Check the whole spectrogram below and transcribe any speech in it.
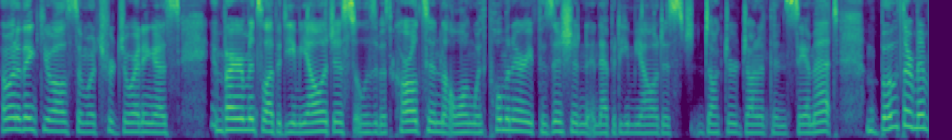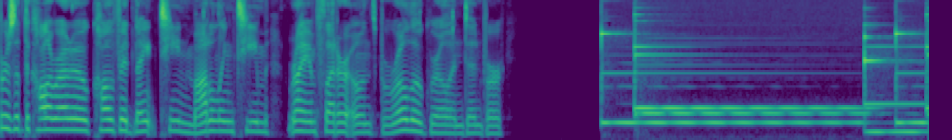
I want to thank you all so much for joining us. Environmental epidemiologist Elizabeth Carlton, along with pulmonary physician and epidemiologist Dr. Jonathan Samet. Both are members of the Colorado COVID 19 modeling team. Ryan Fletter owns Barolo Grill in Denver. Música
